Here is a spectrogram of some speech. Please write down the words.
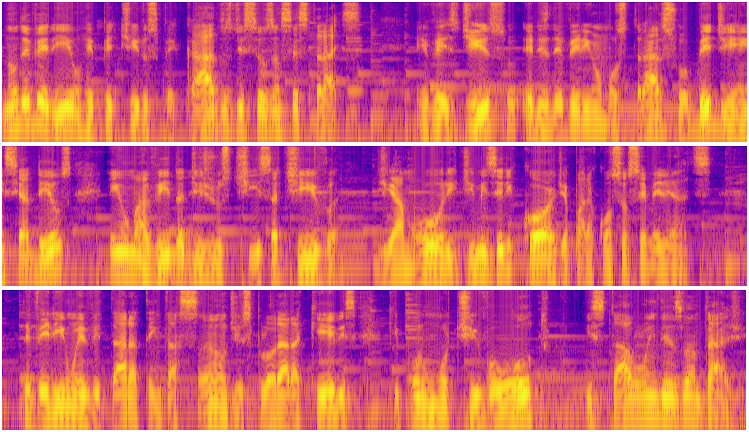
não deveriam repetir os pecados de seus ancestrais. Em vez disso, eles deveriam mostrar sua obediência a Deus em uma vida de justiça ativa, de amor e de misericórdia para com seus semelhantes. Deveriam evitar a tentação de explorar aqueles que, por um motivo ou outro, estavam em desvantagem.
